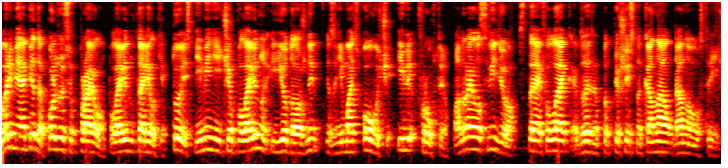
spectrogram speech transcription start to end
Во время обеда пользуйся правилом половины тарелки, то есть не менее чем половину ее должны занимать овощи или фрукты. Понравилось видео? Ставь лайк, обязательно подпишись на канал. До новых встреч!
